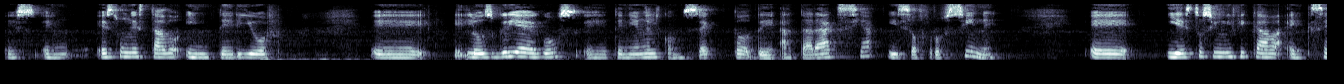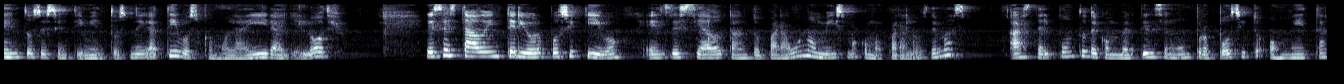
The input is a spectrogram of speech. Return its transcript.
es, un estado interior. Eh, los griegos eh, tenían el concepto de ataraxia y sofrosine, eh, y esto significaba exentos de sentimientos negativos como la ira y el odio. Ese estado interior positivo es deseado tanto para uno mismo como para los demás hasta el punto de convertirse en un propósito o meta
